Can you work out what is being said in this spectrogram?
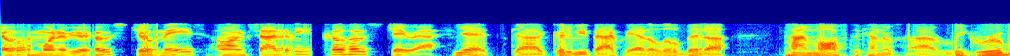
Show. I'm one of your hosts, Joe Mays, alongside of me, co-host J Raff. Yeah, it's uh, good to be back. We had a little bit of time off to kind of uh, regroup,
